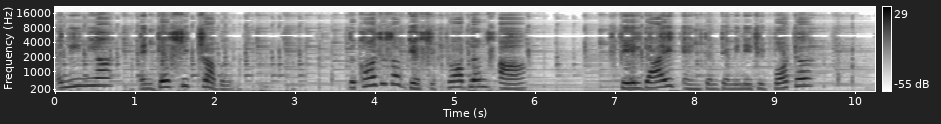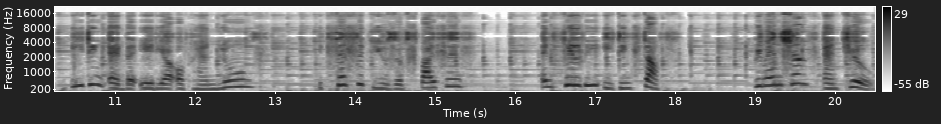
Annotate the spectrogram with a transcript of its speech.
anemia and gastric trouble. The causes of gastric problems are stale diet and contaminated water, eating at the area of hand looms, excessive use of spices, and filthy eating stuff. Preventions and cure.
